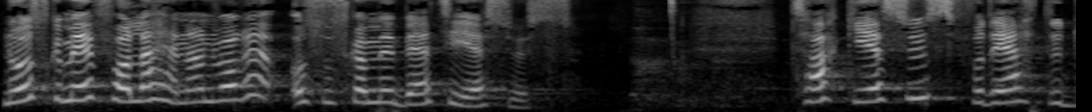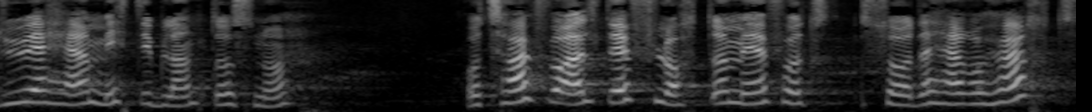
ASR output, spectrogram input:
Nå skal vi folde hendene våre, og så skal vi be til Jesus. Takk, Jesus, for det at du er her midt iblant oss nå. Og takk for alt det flotte vi har fått sittet her og hørt.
